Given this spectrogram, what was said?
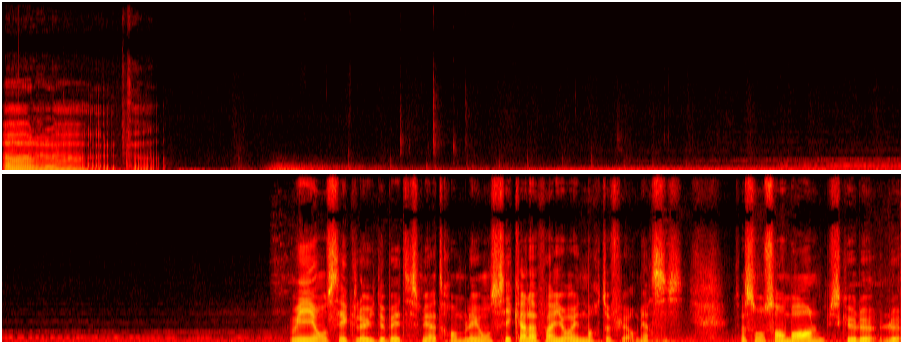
là là, putain. Oui, on sait que l'œil de bête se met à trembler. On sait qu'à la fin il y aura une morte-fleur. Merci. De toute façon, on s'en branle puisque le, le,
